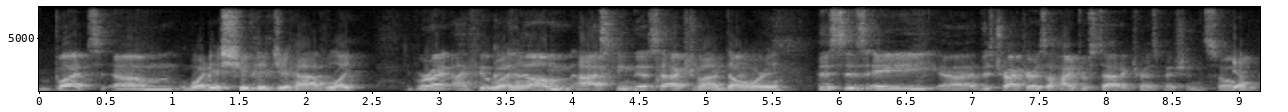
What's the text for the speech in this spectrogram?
but um, what issue did you have? Like, right, I feel kind of dumb asking this actually. uh, don't worry. This is a uh, this tractor has a hydrostatic transmission, so Yeah.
